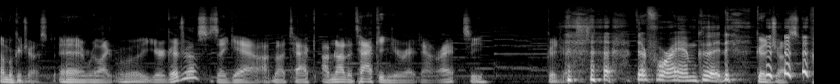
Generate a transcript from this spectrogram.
I'm a good Drust." And we're like, well, "You're a good Drust?" He's like, "Yeah, I'm not attack. I'm not attacking you right now, right? See, good dressed, Therefore, I am good. good dressed."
